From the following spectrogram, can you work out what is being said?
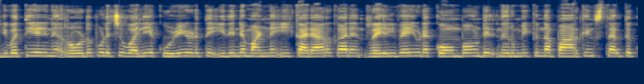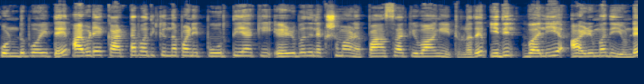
ഇരുപത്തിയേഴിന് റോഡ് പൊളിച്ച് വലിയ കുഴിയെടുത്ത് ഇതിന്റെ മണ്ണ് ഈ കരാറുകാരൻ റെയിൽവേയുടെ കോമ്പൗണ്ടിൽ നിർമ്മിക്കുന്ന പാർക്കിംഗ് സ്ഥലത്ത് കൊണ്ടുപോയിട്ട് അവിടെ കട്ട പതിക്കുന്ന പണി പൂർത്തിയാക്കി എഴുപത് ലക്ഷമാണ് പാസാക്കി വാങ്ങിയിട്ടുള്ളത്. ഇതിൽ വലിയ അഴിമതിയുണ്ട്.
